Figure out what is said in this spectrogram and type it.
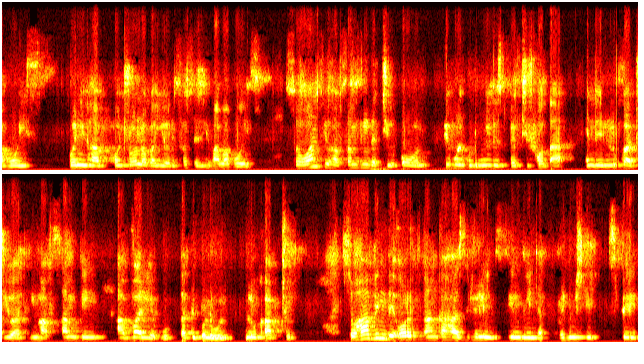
a voice. When you have control over your resources, you have a voice. So once you have something that you own, people could really respect you for that. And they look at you as you have something valuable that people will look up to. So having the orange anchor has really instilled the entrepreneurship spirit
